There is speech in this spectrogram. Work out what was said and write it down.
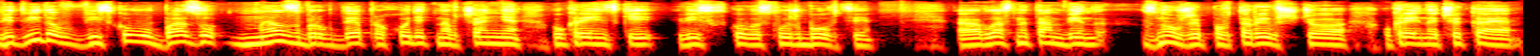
відвідав військову базу Мелсбрук, де проходять навчання українські військовослужбовці. Е, Власне, там він знов же повторив, що Україна чекає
